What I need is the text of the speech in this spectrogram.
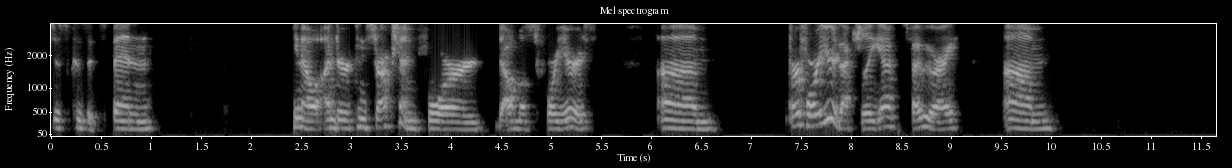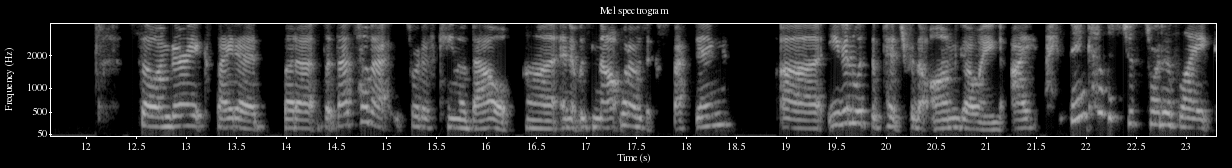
just because it's been, you know, under construction for almost four years. Um, for four years, actually, yeah, it's February. Um, so I'm very excited, but uh, but that's how that sort of came about, uh, and it was not what I was expecting uh, even with the pitch for the ongoing, I, I think I was just sort of like,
